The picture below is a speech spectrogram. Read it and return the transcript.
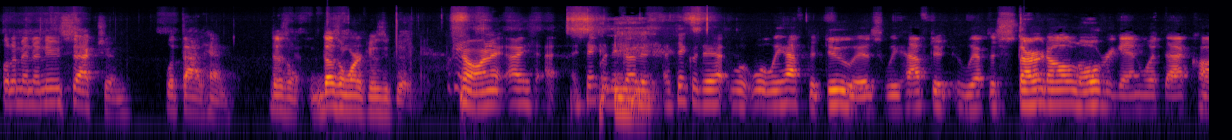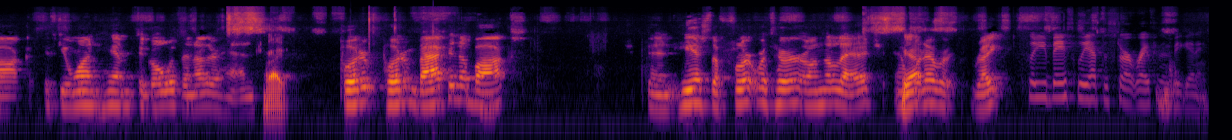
put them in a new section with that hen. Doesn't doesn't work as good. Okay. No, and I, I, I think what they got to, I think what they, what what we have to do is we have to, we have to start all over again with that cock. If you want him to go with another hen, Right. put her, put him back in the box. And he has to flirt with her on the ledge and Yeah. whatever, right? So you basically have to start right from the beginning.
